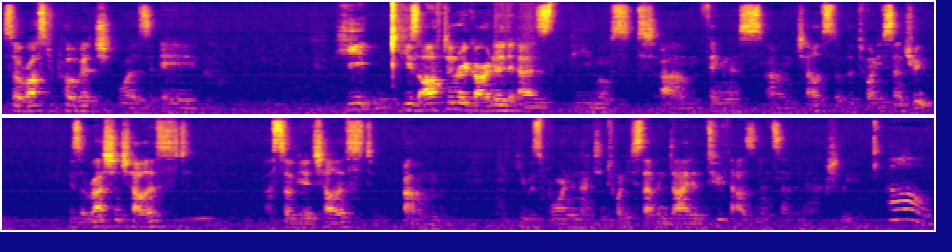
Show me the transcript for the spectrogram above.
So Rostropovich was a he he's often regarded as the most um, famous um, cellist of the 20th century. He's a Russian cellist, a Soviet cellist. Um, he was born in 1927, died in 2007, actually. Oh,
